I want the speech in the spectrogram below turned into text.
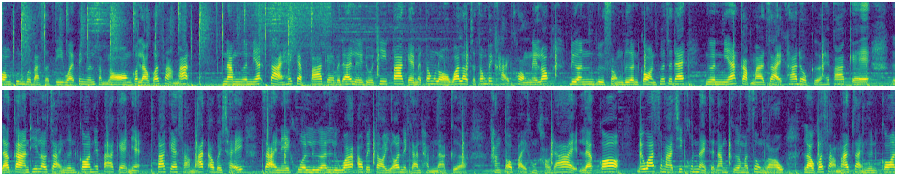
กองทุนบทบาทสตรีไว้เป็นเงินสำรองก็เราก็สามารถ นำเงินนี้จ่ายให้แก่ป้าแกไปได้เลย โดยที่ป้าแกไม่ต้องรอว่าเราจะต้องไปขายของในรอบเดือนหรือ 2 เดือนก่อน เพื่อจะได้เงินนี้กลับมาจ่ายค่าดอกเกลือให้ป้าแก แล้วการที่เราจ่ายเงินก้อนให้ป้าแกเนี่ยป้าแกสามารถเอาไปใช้จ่ายในครัวเรือน หรือว่าเอาไปต่อยอดในการทำนาเกลือครั้งต่อไปของเขาได้ แล้วก็ไม่ว่าสมาชิกคนไหนจะนำเกลือมาส่งเรา เราก็สามารถจ่ายเงินก้อน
